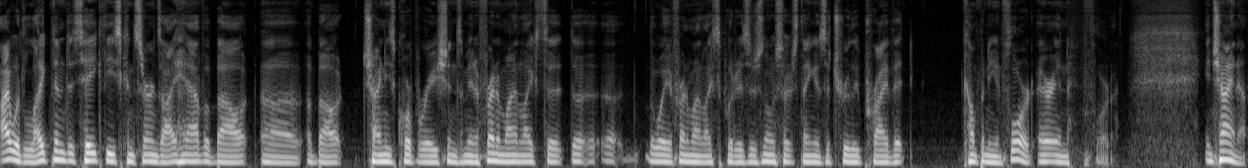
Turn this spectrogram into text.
I would like them to take these concerns I have about uh, about Chinese corporations. I mean, a friend of mine likes to the uh, the way a friend of mine likes to put it is there's no such thing as a truly private company in Florida or in Florida, in China,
